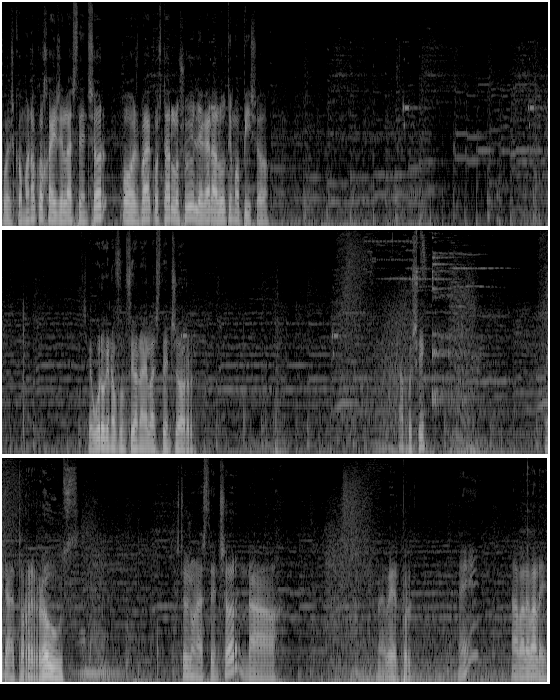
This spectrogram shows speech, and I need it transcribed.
Pues como no cojáis el ascensor, os va a costar lo suyo llegar al último piso. Seguro que no funciona el ascensor. Pues sí. Mira, Torre Rose. ¿Esto es un ascensor? No. A ver, ¿por qué? ¿Eh? Ah, vale, vale.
